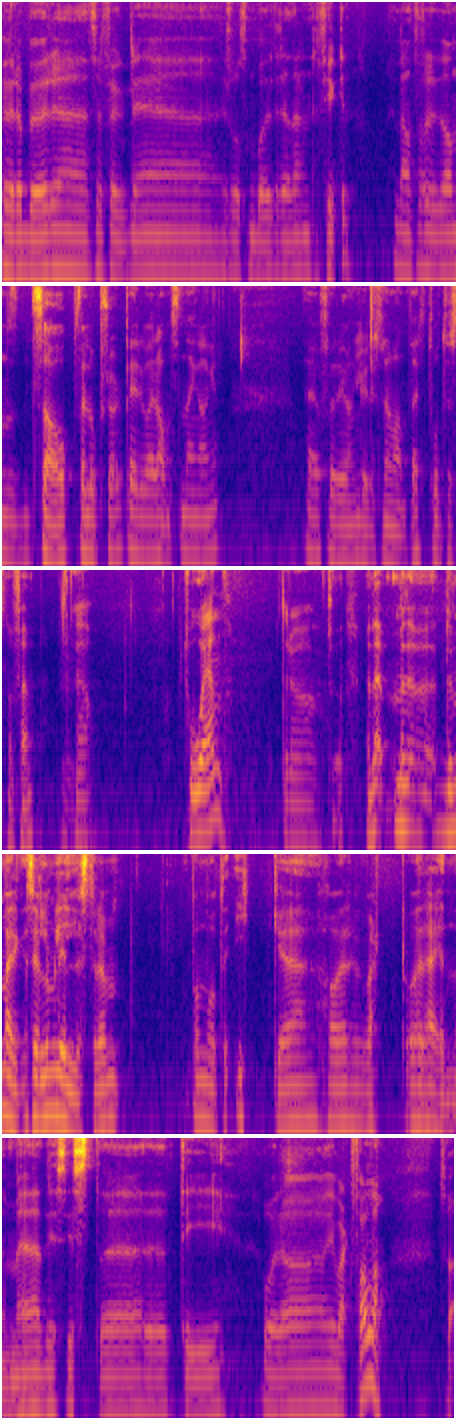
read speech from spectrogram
hør og bør, eh, selvfølgelig eh, Rosenborg-treneren fyken. Han, han sa opp vel opp sjøl, Per Ivar Hansen, den gangen. Det er jo forrige gang Lillestrøm vant der. 2005. Ja. 2-1. Å men det, men det, du merker, selv om Lillestrøm på en måte ikke har vært å regne med de siste ti åra, i hvert fall, da, så,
